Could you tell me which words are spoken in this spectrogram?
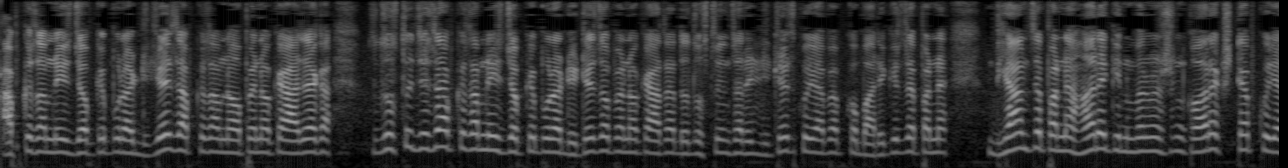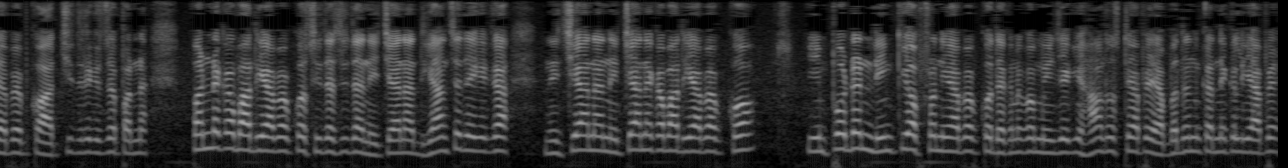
आपके सामने इस जॉब के पूरा डिटेल्स आपके सामने ओपन होकर आ जाएगा तो दोस्तों जैसे आपके सामने इस जॉब के पूरा डिटेल्स ओपन होकर आता है तो दोस्तों इन सारी डिटेल्स को यहाँ पे आपको बारीकी से पढ़ना है ध्यान से पढ़ना है हर एक इन्फॉर्मेशन को हर एक स्टेप को यहाँ पे आपको अच्छी तरीके से पढ़ना है पढ़ने के बाद यहाँ पे आपको सीधा सीधा नीचे आना ध्यान से देखेगा नीचे आना नीचे आने के बाद यहाँ पे आपको इंपॉर्टेंट लिंक की ऑप्शन यहाँ पे आपको देखने को मिल जाएगी हाँ दोस्तों यहाँ पे आवेदन करने के लिए यहाँ पे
